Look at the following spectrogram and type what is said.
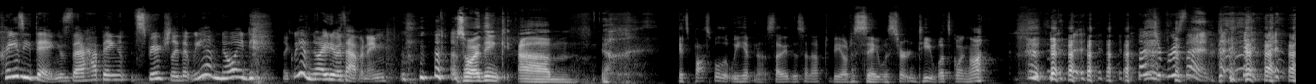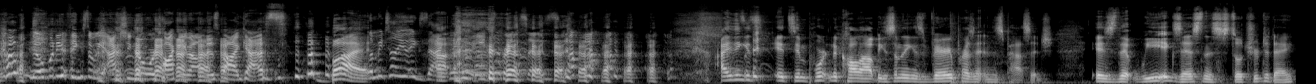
crazy things that are happening spiritually that we have no idea. Like we have no idea what's happening. So I think um, it's possible that we have not studied this enough to be able to say with certainty what's going on. Hundred percent. I hope nobody thinks that we actually know what we're talking about in this podcast. But Let me tell you exactly who each prince is. I think it's it's important to call out because something is very present in this passage is that we exist, and this is still true today.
